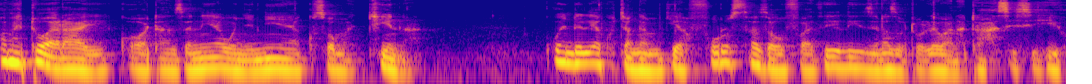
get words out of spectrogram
wametoa rai kwa Watanzania wenye nia ya kusoma China kuendelea kuchangamkia fursa za ufadhili zinazotolewa na taasisi hiyo.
